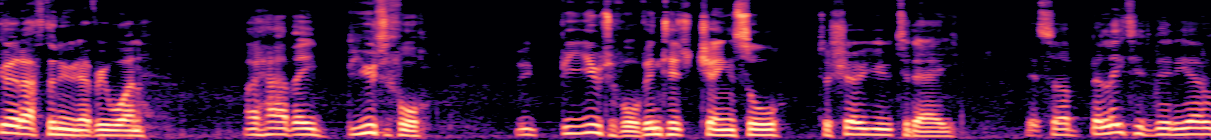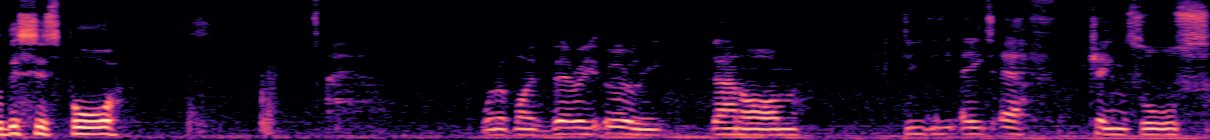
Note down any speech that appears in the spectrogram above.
Good afternoon everyone. I have a beautiful, beautiful vintage chainsaw to show you today. It's a belated video. This is for one of my very early Danarm DD8F chainsaws.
